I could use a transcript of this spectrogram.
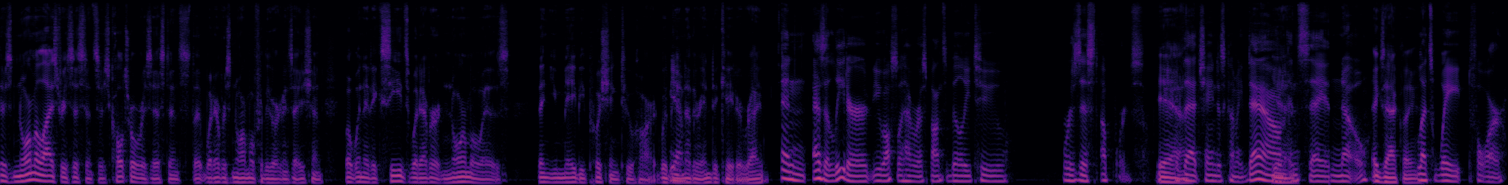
there's normalized resistance, there's cultural resistance, that whatever's normal for the organization. But when it exceeds whatever normal is, then you may be pushing too hard. Would be Yeah. another indicator, right? And as a leader, you also have a responsibility to resist upwards. Yeah, If that change is coming down Yeah. and say, no, exactly. let's wait for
